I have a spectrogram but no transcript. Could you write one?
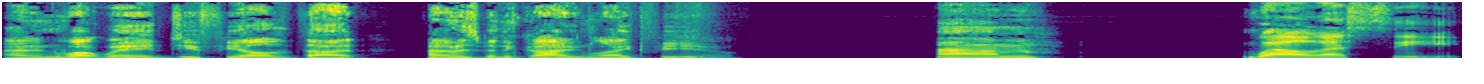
And in what way do you feel that that kind of has been a guiding light for you? Um, well, let's see.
